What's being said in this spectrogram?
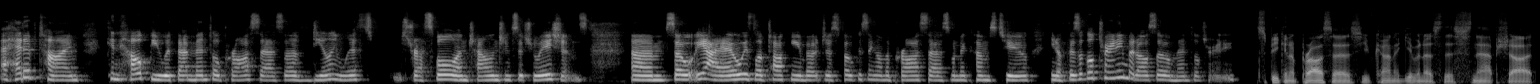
ahead of time can help you with that mental process of dealing with stressful and challenging situations. Um, so yeah i always love talking about just focusing on the process when it comes to you know physical training but also mental training. Speaking of process you've kind of given us this snapshot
